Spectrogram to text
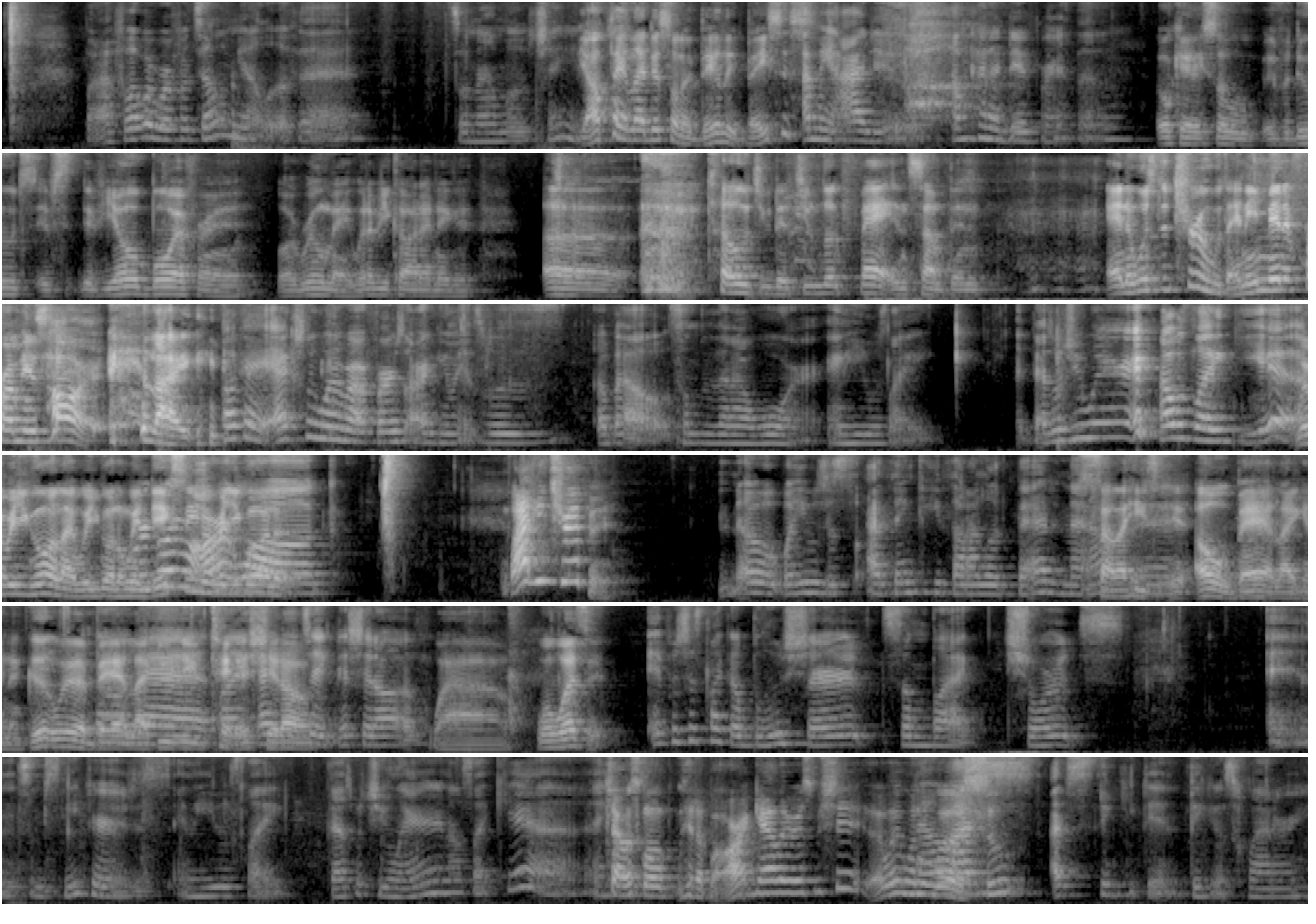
"But I fuck with her for telling me I look fat." So now I'm gonna change. Y'all think like this on a daily basis? I mean, I do. I'm kind of different though. okay, so if a dude's if if your boyfriend or roommate, whatever you call that nigga, uh, told you that you look fat in something, and it was the truth, and he meant it from his heart, like Okay, actually, one of our first arguments was about something that I wore, and he was like, "That's what you wear?" I was like, "Yeah." where were you going? Like were you going to Winn-Dixie, or were you going to? Why he tripping? No, but he was just. I think he thought I looked bad in that. Sound like he's oh bad, like in a good way or No, bad, like you bad. need to take Like, that I shit need to off. Take that shit off. Wow, what was it? It was just like a blue shirt, some black shorts, and some sneakers. And he was like, "That's what you wearing?" I was like, "Yeah." And Y'all was gonna hit up an art gallery or some shit. We wouldn't no, wear I a suit. just, I just think he didn't think it was flattering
